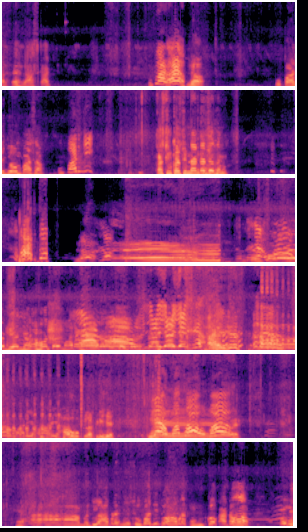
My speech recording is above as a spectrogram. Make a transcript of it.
અરે લાશ કાઢ ઉપાડ આયો લ ઉપાડજો આમ પાછા ઉપાડજી ખસુર ખસુર ના કરશો તમે આ તો લો લો બે જણા હો તો મારા હારે તો પડી જાય. હાવ હુક લકડી છે. બધું આપણે ને શોભા દીધું આપણે ઘૂંટકો કાઢો. નહીં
